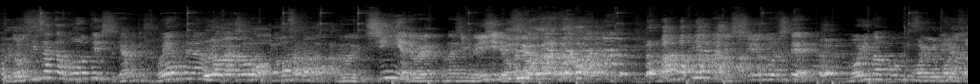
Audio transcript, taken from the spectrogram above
乃木坂46やめてほやほやこれはの。まさかだうん深夜でおなじみのいじり岡田が真っ昼間で集合して森場ポリス森のポリさん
